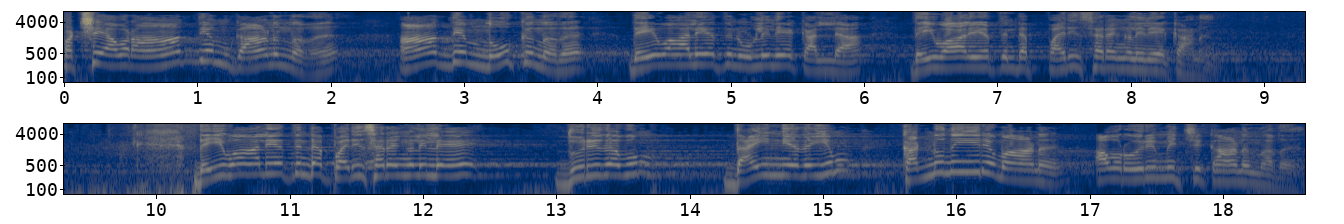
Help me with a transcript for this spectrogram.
പക്ഷേ അവർ ആദ്യം കാണുന്നത് ആദ്യം നോക്കുന്നത് ദൈവാലയത്തിനുള്ളിലേക്കല്ല ദൈവാലയത്തിന്റെ പരിസരങ്ങളിലേക്കാണ്. ദൈവാലയത്തിന്റെ പരിസരങ്ങളിലെ ദുരിതവും ദൈന്യതയും കണ്ണുനീരുമാണ് അവർ ഒരുമിച്ച് കാണുന്നത്.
